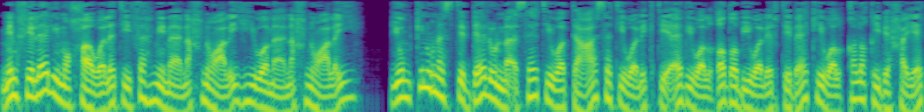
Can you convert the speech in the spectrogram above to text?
من خلال محاولة فهم ما نحن عليه وما نحن عليه يمكننا استبدال المأساة والتعاسة والاكتئاب والغضب والارتباك والقلق بحياة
